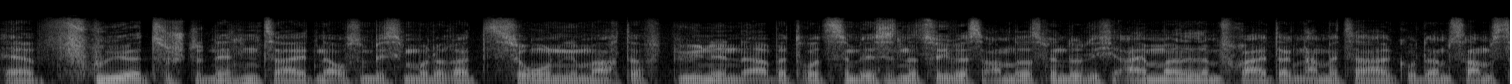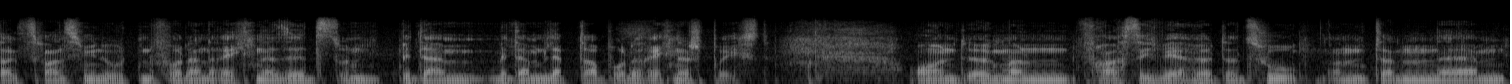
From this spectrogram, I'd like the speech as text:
äh, früher zu Studentenzeiten auch so ein bisschen Moderation gemacht auf Bühnen, aber trotzdem ist es natürlich was anderes, wenn du dich einmal am Freitagnachmittag oder am Samstag 20 Minuten vor deinem Rechner sitzt und mit deinem, mit deinem Laptop oder Rechner sprichst. Und irgendwann fragst du dich, wer hört dazu? Und dann ähm,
